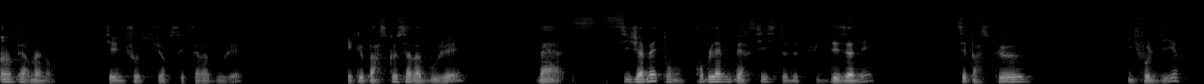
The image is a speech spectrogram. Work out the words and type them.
impermanents. s'il y a une chose sûre, c'est que ça va bouger. Et que parce que ça va bouger, bah, si jamais ton problème persiste depuis des années, c'est parce que, il faut le dire,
